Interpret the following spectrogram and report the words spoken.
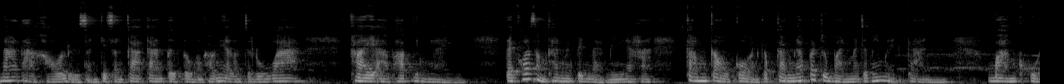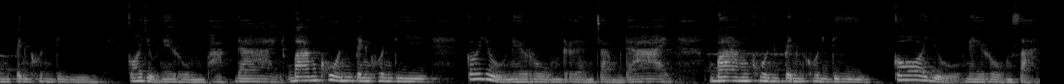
หน้าตาเขาหรือสังเกตสังกาการเติบโตของเขาเนี่ยเราจะรู้ว่าใครอาภัพยังไง แต่ข้อสำคัญมันเป็นแบบนี้นะคะ กรรมเก่าก่อนกับกรรมณปัจจุบันมันจะไม่เหมือนกัน บางคนเป็นคนดี ก็อยู่ในโรงพักได้ บางคนเป็นคนดี ก็อยู่ในโรงเรือนจำได้ บางคนเป็นคนดี ก็อยู่ในโรงศาล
